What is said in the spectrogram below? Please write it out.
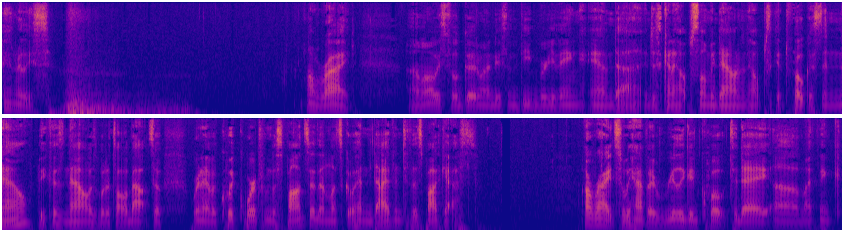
And release. All right. Um, I always feel good when I do some deep breathing, and uh, it just kind of helps slow me down and helps get focused in now because now is what it's all about. So, we're going to have a quick word from the sponsor, then let's go ahead and dive into this podcast. All right, so we have a really good quote today. Um, I think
